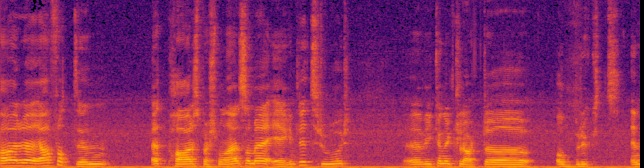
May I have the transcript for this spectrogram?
har, jeg har fått inn et par spørsmål her som jeg egentlig tror uh, vi kunne klart å, å brukt en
